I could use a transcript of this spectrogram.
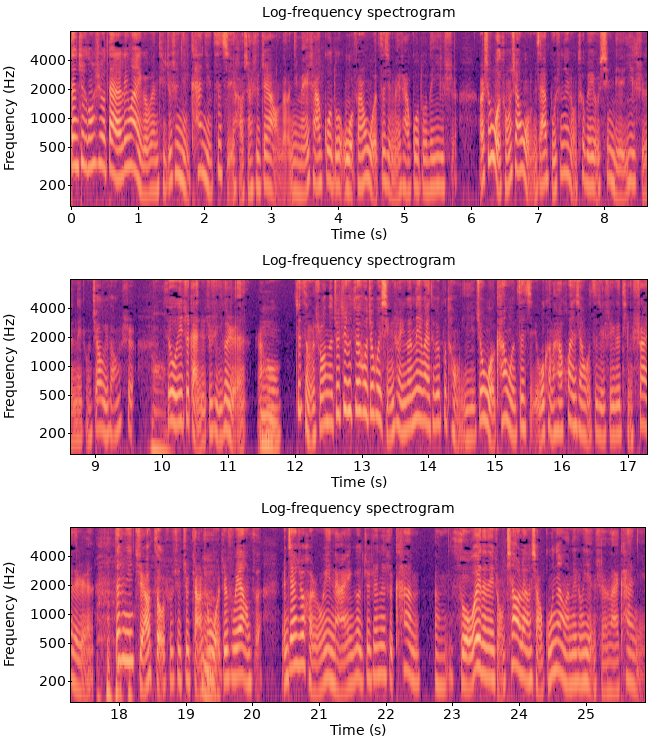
但这个东西又带来另外一个问题，就是你看你自己好像是这样的，你没啥过多，我反正我自己没啥过多的意识，而且我从小我们家不是那种特别有性别意识的那种教育方式，所以我一直感觉就是一个人，然后就怎么说呢？就这个最后就会形成一个内外特别不统一。就我看我自己，我可能还幻想我自己是一个挺帅的人，但是你只要走出去就长成我这副样子，人家就很容易拿一个就真的是看嗯所谓的那种漂亮小姑娘的那种眼神来看你，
